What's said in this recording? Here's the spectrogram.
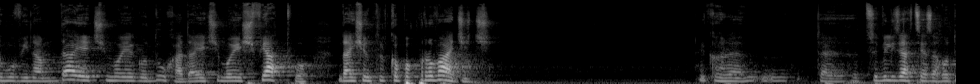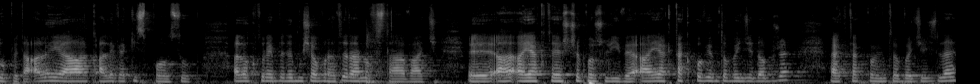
to mówi nam: Daję ci mojego ducha, daję ci moje światło, daj się tylko poprowadzić. Tylko, że te, cywilizacja Zachodu pyta, ale jak, ale w jaki sposób, ale o której będę musiał rano wstawać, y, a, a jak to jeszcze możliwe, a jak tak powiem, to będzie dobrze, a jak tak powiem, to będzie źle,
